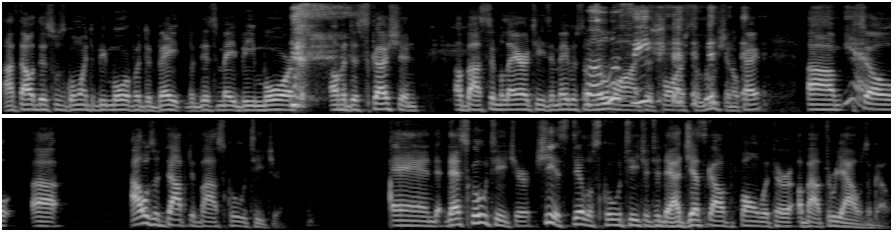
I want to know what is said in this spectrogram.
i thought this was going to be more of a debate but this may be more of a discussion about similarities and maybe some well, nuance we'll as far as solution okay um, yeah. So uh, I was adopted by a school teacher. And that school teacher, she is still a school teacher today. I just got off the phone with her about three hours ago,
